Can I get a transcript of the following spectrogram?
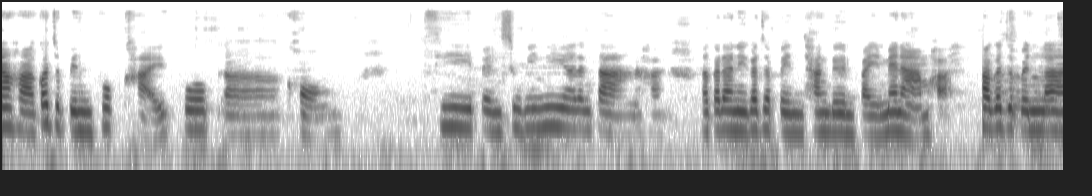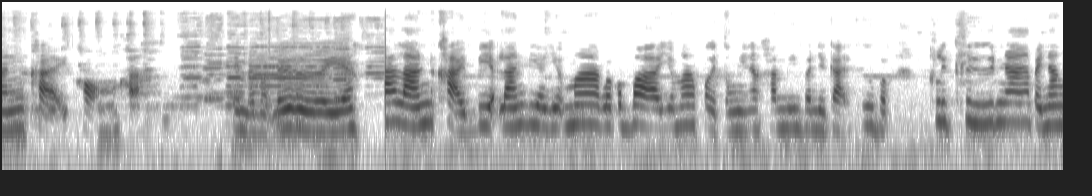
นะคะก็จะเป็นพวกขายพวกอของที่เป็นซูวิเนียต่างๆนะคะ แล้วก็ด้านนี้ก็จะเป็นทางเดินไปแม่น้ำค่ะก็จะเป็นร้านขายของค่ะ เต็มไปหมดเลยถ้าร้านขายเบียร์ร้านเบียร์เยอะมาก แล้วก็บาร์เยอะมากเปิดตรงนี้นะคะ มีบรรยากาศคือแบบคลึกคลื้นน่าไปนั่ง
